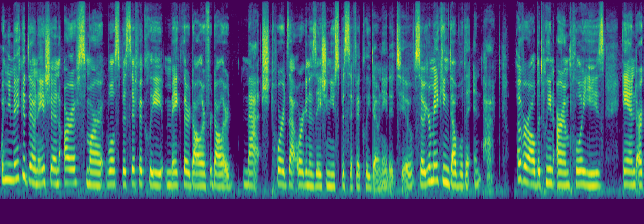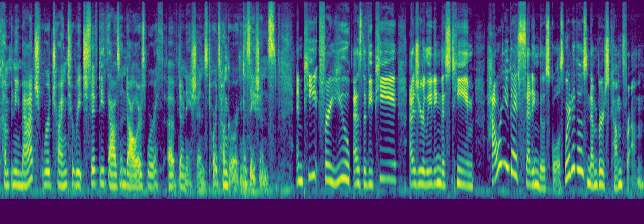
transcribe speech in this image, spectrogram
when you make a donation, RF Smart will specifically make their dollar for dollar match towards that organization you specifically donated to. So you're making double the impact. Overall, between our employees and our company match, we're trying to reach $50,000 worth of donations towards hunger organizations. And Pete, for you as the VP, as you're leading this team, how are you guys setting those goals? Where do those numbers come from?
